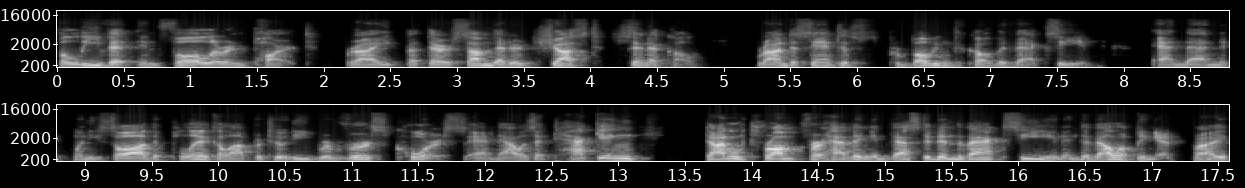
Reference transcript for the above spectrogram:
believe it in full or in part right? But there are some that are just cynical. Ron DeSantis promoting the COVID vaccine. And then when he saw the political opportunity, reverse course and now is attacking Donald Trump for having invested in the vaccine and developing it, right?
